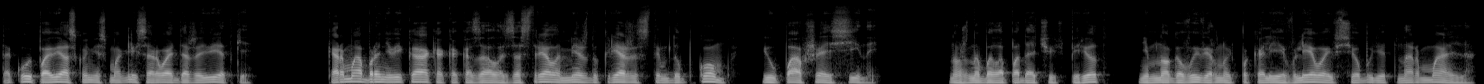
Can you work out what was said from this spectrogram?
Такую повязку не смогли сорвать даже ветки. Корма броневика, как оказалось, застряла между кряжестым дубком и упавшей осиной. Нужно было подать чуть вперед, немного вывернуть по колее влево, и все будет нормально.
